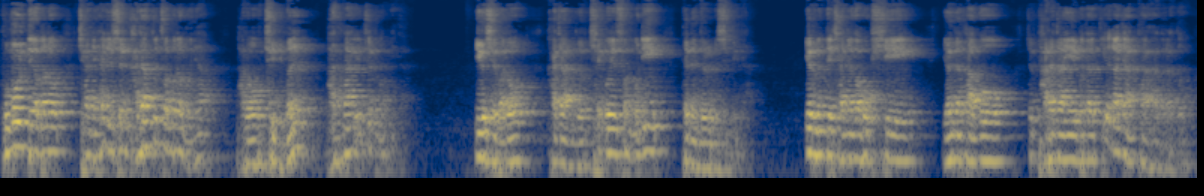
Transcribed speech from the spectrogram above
부모인 데가 바로 자녀 있는 가장 큰 선물은 뭐냐? 바로 주님을 만나게 해주는 겁니다. 이것이 바로 가장 그 최고의 선물이 되는 줄 믿습니다. 여러분들 자녀가 혹시 연약하고 좀 다른 아이보다 뛰어나지 않다 하더라도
